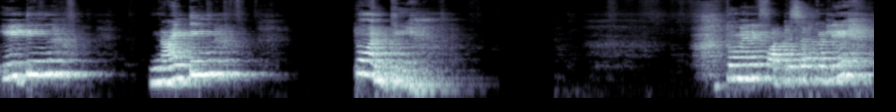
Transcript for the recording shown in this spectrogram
eighteen, nineteen, twenty. तो मैंने फोर्टी सेट कर लिए।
